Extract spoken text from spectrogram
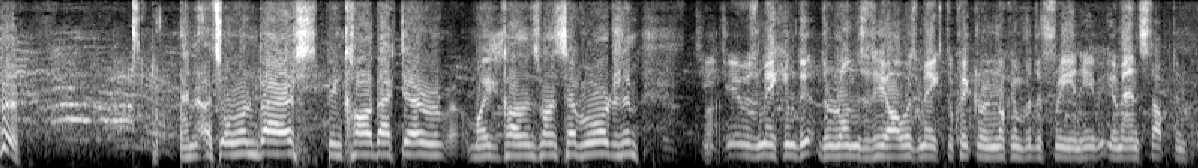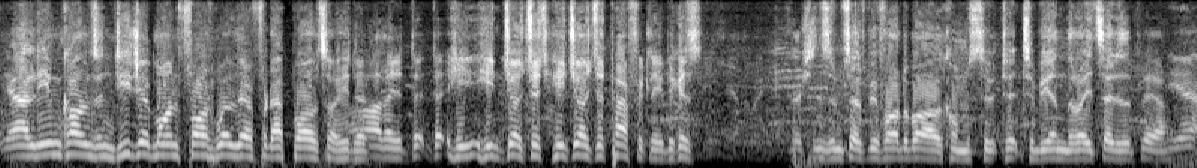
and it's Owen Barrett being called back there. Michael Collins wants to have a word with him. TJ was making the, the, runs that he always makes, the quick run looking for the free, and he, your man stopped him. Yeah, Liam Collins and DJ Bond fought well there for that ball, so he did. Oh, they, they, he, he judged it. He judged it perfectly because Positions himself before the ball comes to, to, to be on the right side of the player. Yeah,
